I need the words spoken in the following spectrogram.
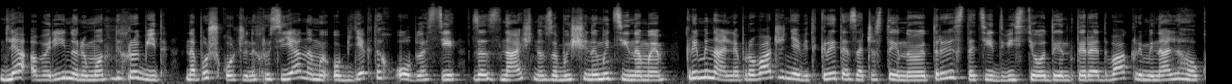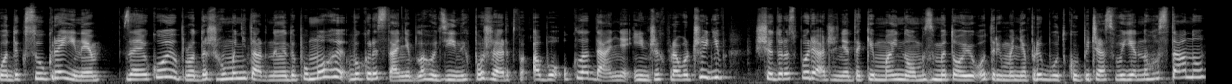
для аварійно-ремонтних робіт на пошкоджених росіянами об'єктах області за значно завищеними цінами. Кримінальне провадження відкрите за частиною 3 статті 201-2 Кримінального кодексу України. За якою продаж гуманітарної допомоги, використання благодійних пожертв або укладання інших правочинів щодо розпорядження таким майном з метою отримання прибутку під час воєнного стану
